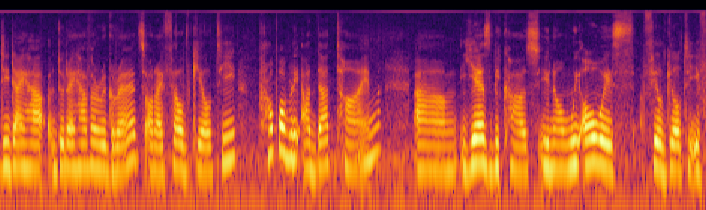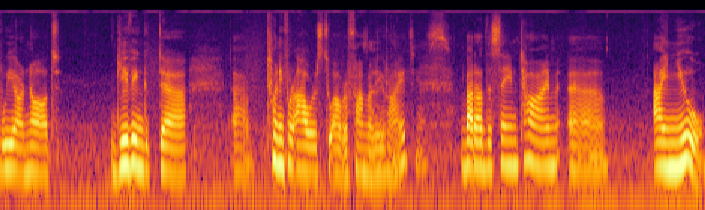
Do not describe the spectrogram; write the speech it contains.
did I have did I have a regrets or I felt guilty? Probably at that time, um, yes, because you know we always feel guilty if we are not giving the uh, 24 hours to our family, exactly. right? Yes. But at the same time, uh, I knew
